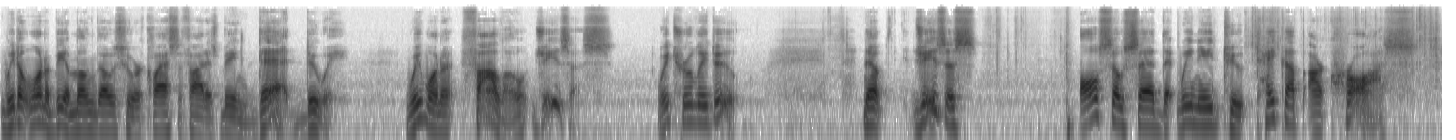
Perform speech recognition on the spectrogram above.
we don't want to be among those who are classified as being dead, do we? We want to follow Jesus. We truly do. Now, Jesus also said that we need to take up our cross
